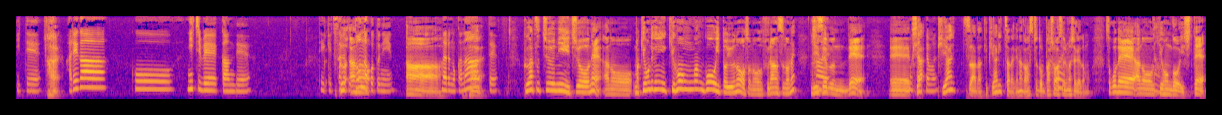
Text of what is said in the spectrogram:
いてはい。あれがこう日米間で締結されるとどんなことに。なるのかなって、9月中に一応ね、あの、まあ、基本的に基本合意というのを、そのフランスのね、G7 で、えーおっしピアピアリッツァだっけ？ピアリッツァだっけ？なんかちょっと場所忘れましたけども、そこで、あの、基本合意して、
